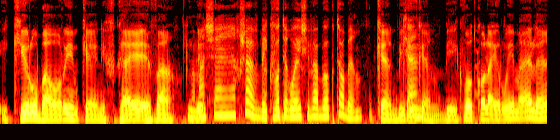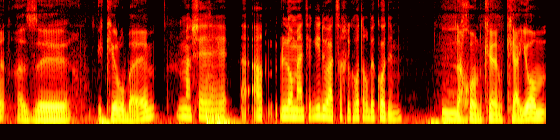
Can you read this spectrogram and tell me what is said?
והכירו בהורים כנפגעי איבה. ממש ב... עכשיו, בעקבות אירועי 7 באוקטובר. כן, בדיוק, כן. כן. בעקבות כל האירועים האלה, אז uh, הכירו בהם. מה שלא מעט יגידו, היה צריך לקרות הרבה קודם. נכון, כן, כי היום,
